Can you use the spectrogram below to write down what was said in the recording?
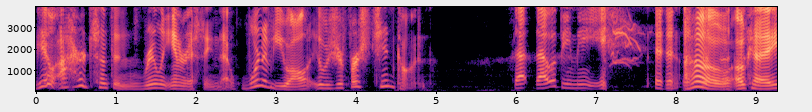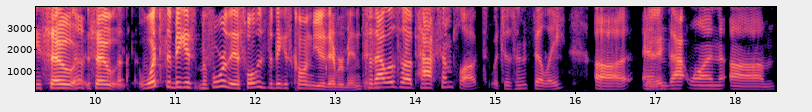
you know, I heard something really interesting that one of you all, it was your first Gen Con. that that would be me. Oh, okay. So, so what's the biggest before this? What was the biggest con you had ever been to? So that was uh, PAX Unplugged, which is in Philly, uh, and Okay. that one um,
